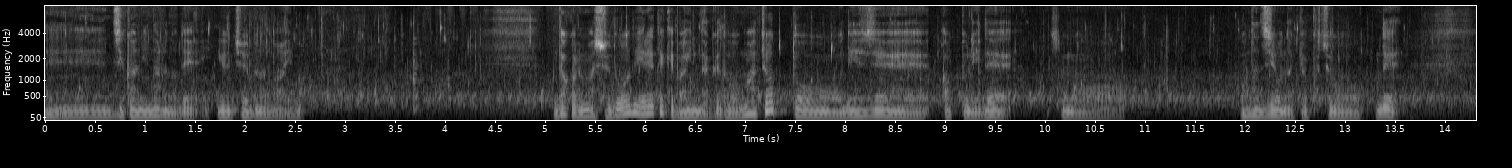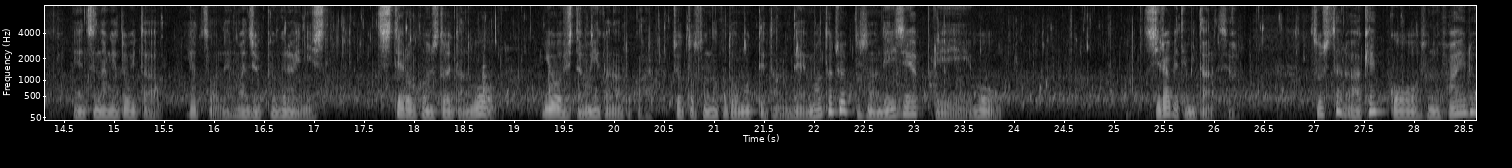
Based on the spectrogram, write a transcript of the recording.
えー、時間になるので YouTube の場合は。だからまあ手動で入れていけばいいんだけどまあちょっと DJ アプリでその同じような曲調でえつなげておいたやつをね、まあ、10分ぐらいにして録音しといたのを用意してもいいかなとかちょっとそんなこと思ってたのでまたちょっとその DJ アプリを調べてみたんですよ。そしたら結構そのファイル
